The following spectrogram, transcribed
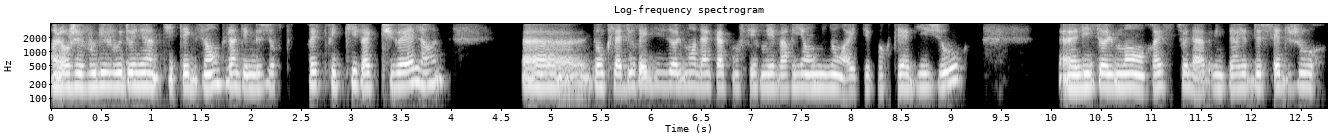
Alors, j'ai voulu vous donner un petit exemple des mesures restrictives actuelles. Hein. Donc, la durée d'isolement d'un cas confirmé variant ou non a été portée à 10 jours. L'isolement reste là, une période de 7 jours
